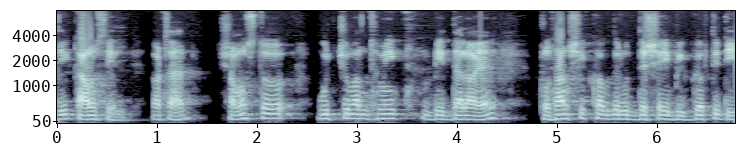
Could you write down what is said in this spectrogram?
the council অর্থাৎ সমস্ত উচ্চ মাধ্যমিক বিদ্যালয়ের প্রধান শিক্ষকদের উদ্দেশ্যে এই বিজ্ঞপ্তিটি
